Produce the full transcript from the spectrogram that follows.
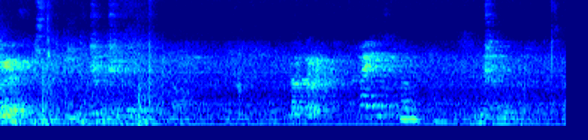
you.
